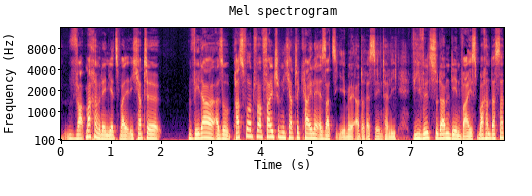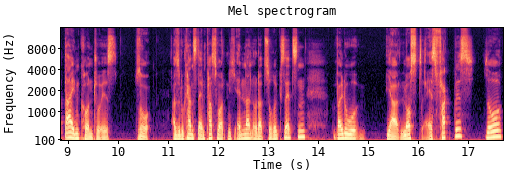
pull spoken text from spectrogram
was machen wir denn jetzt? Weil ich hatte weder, also Passwort war falsch und ich hatte keine Ersatz-E-Mail-Adresse hinterlegt. Wie willst du dann den weiß machen, dass das dein Konto ist? So. Also du kannst dein Passwort nicht ändern oder zurücksetzen, weil du ja lost as fuck bist, so.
